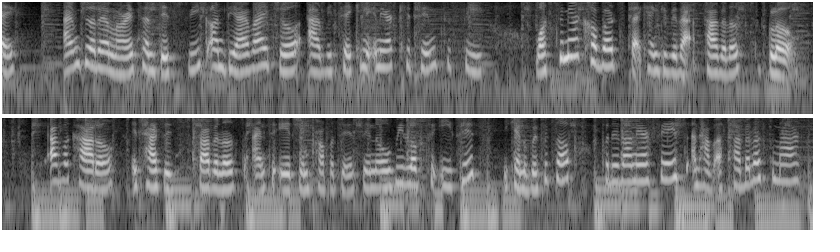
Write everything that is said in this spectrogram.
Hi, I'm Jody-Anne Lawrence and this week on DIY JO, I'll be taking you in your kitchen to see what's in your cupboards that can give you that fabulous glow. Avocado, it has its fabulous anti-aging properties. You know, we love to eat it. You can whip it up, put it on your face and have a fabulous mask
